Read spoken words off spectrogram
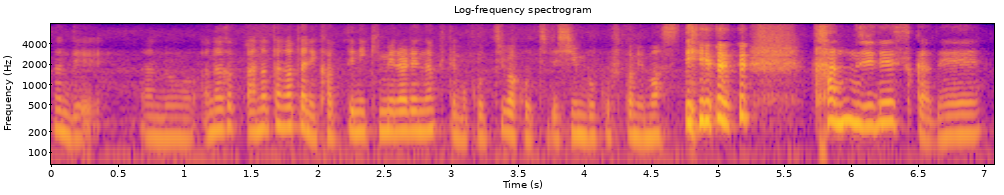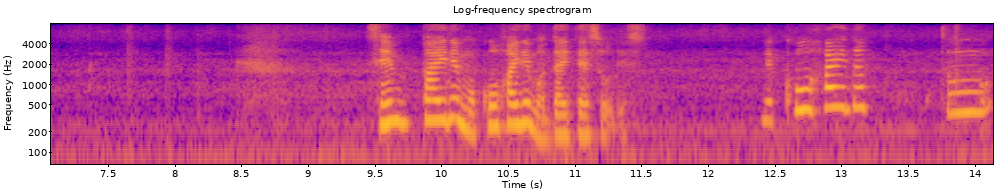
なんであのあなあなた方に勝手に決められなくてもこっちはこっちで親睦深めますっていう感じですかね。先輩でも後輩でも大体そうです。で後輩だと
